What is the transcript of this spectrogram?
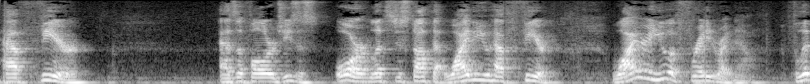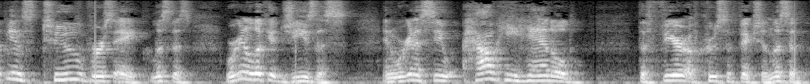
have fear as a follower of Jesus? Or let's just stop that. Why do you have fear? Why are you afraid right now? Philippians 2, verse 8. Listen this. We're going to look at Jesus and we're going to see how he handled the fear of crucifixion. Listen,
